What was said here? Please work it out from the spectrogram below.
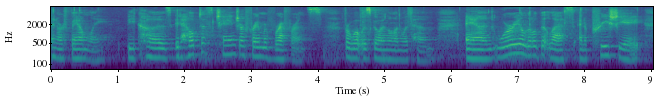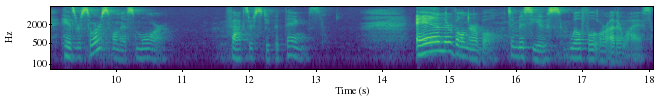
and our family because it helped us change our frame of reference for what was going on with him and worry a little bit less and appreciate his resourcefulness more. Facts are stupid things. And they're vulnerable to misuse, willful or otherwise.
